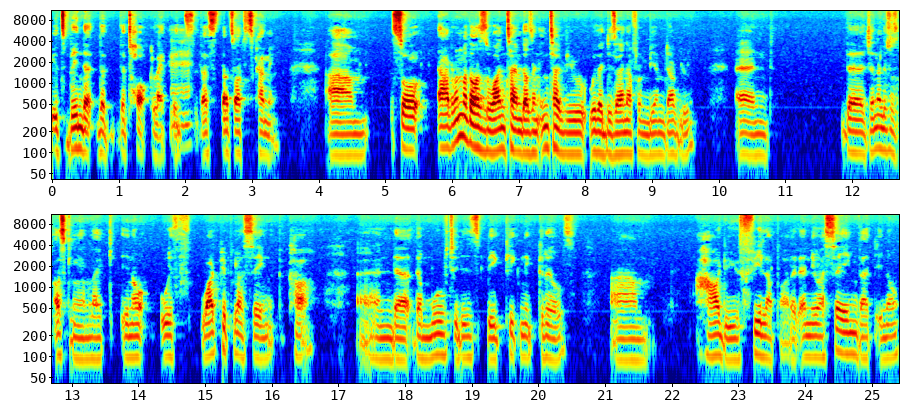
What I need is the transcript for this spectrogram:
It's been the, the, the talk. Like hmm it's that's that's what's coming. Um, so I remember there was one time there was an interview with a designer from BMW, and the journalist was asking him like, you know, with what people are saying with the car and uh, the move to these big picnic grills, um, how do you feel about it? And you was saying that you know,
